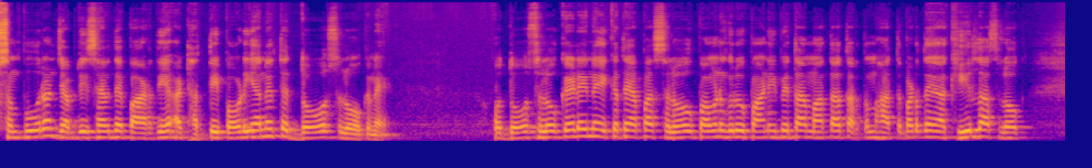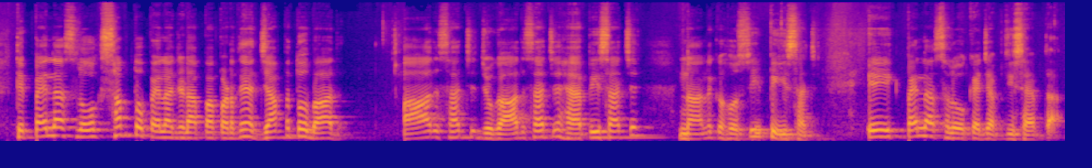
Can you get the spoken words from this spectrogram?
ਸੰਪੂਰਨ ਜਪਜੀ ਸਾਹਿਬ ਦੇ ਪਾਠ ਦੀਆਂ 38 ਪੌੜੀਆਂ ਨੇ ਤੇ ਦੋ ਸ਼ਲੋਕ ਨੇ। ਉਹ ਦੋ ਸ਼ਲੋਕ ਕਿਹੜੇ ਨੇ? ਇੱਕ ਤੇ ਆਪਾਂ ਸ਼ਲੋਕ ਪਵਨ ਗੁਰੂ ਪਾਣੀ ਪਿਤਾ ਮਾਤਾ ਧਰਤ ਮਹੱਤ ਪੜ੍ਹਦੇ ਆ ਅਖੀਰਲਾ ਸ਼ਲੋਕ। ਤੇ ਪਹਿਲਾ ਸ਼ਲੋਕ ਸਭ ਤੋਂ ਪਹਿਲਾ ਜਿਹੜਾ ਆਪਾਂ ਪੜ੍ਹਦੇ ਆ ਜਪ ਤੋਂ ਬਾਅਦ ਆਦ ਸੱਚ, ਜੁਗਾਦ ਸੱਚ ਹੈਪੀ ਸੱਚ, ਨਾਨਕ ਹੋਸੀ, ਭੀ ਸੱਚ। ਇਹ ਇੱਕ ਪਹਿਲਾ ਸ਼ਲੋਕ ਹੈ ਜਪਜੀ ਸਾਹਿਬ ਦਾ।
